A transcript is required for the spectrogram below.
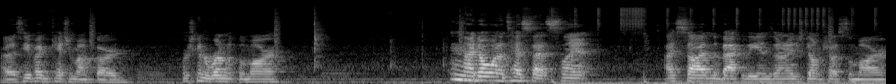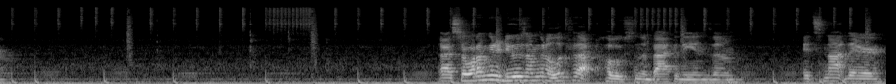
All right, let's see if I can catch him off guard. We're just going to run with Lamar. Mm, I don't want to test that slant. I saw it in the back of the end zone. I just don't trust Lamar. Alright, so what I'm going to do is I'm going to look for that post in the back of the end zone. It's not there.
